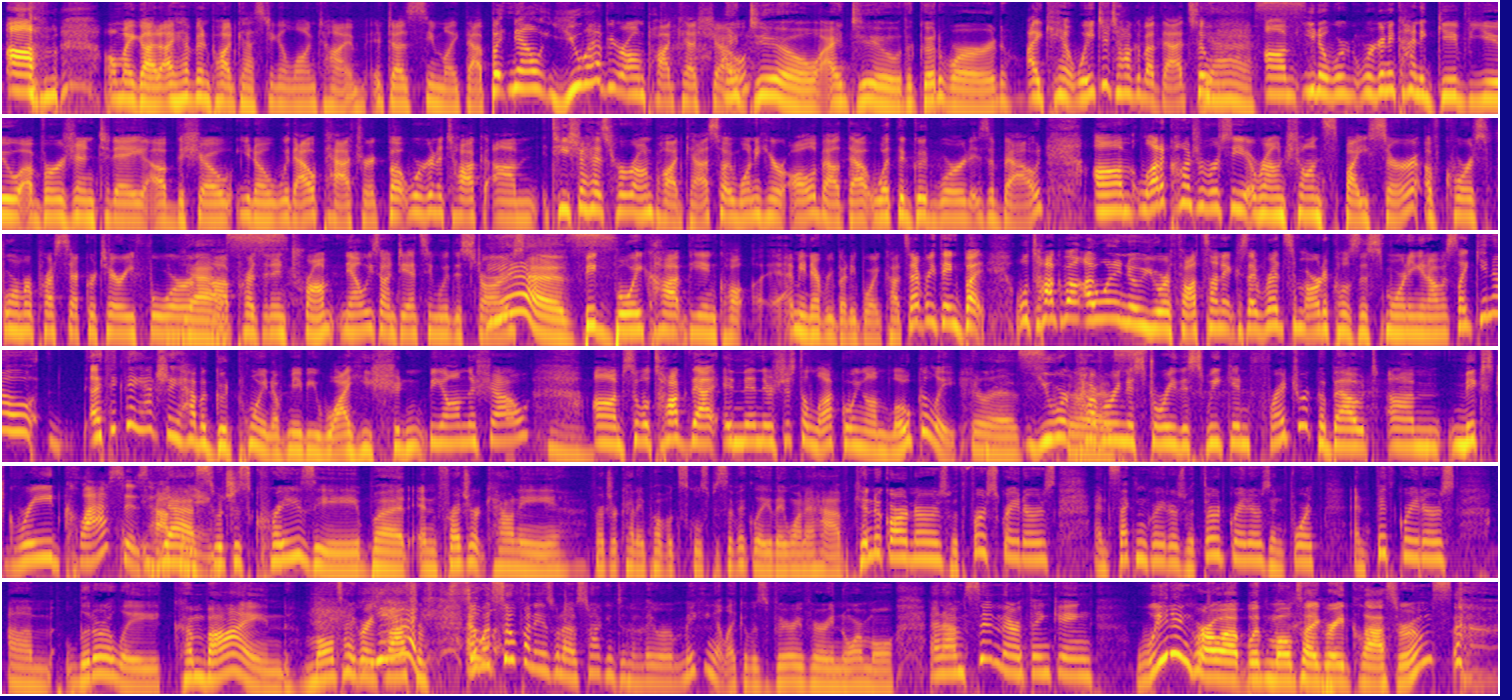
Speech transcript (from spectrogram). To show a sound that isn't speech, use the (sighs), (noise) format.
Um, oh my God, I have been podcasting a long time. It does seem like that. But now you have your own podcast show. I do. I do. The good word. I can't wait to talk about that. So, Yes. um, you know, we're, we're going to kind of give you a version today of the show, you know, without Patrick, but we're going to talk. Um, Tisha has her own podcast, so I want to hear all about that, what the good word is about. Um, a lot of controversy around Sean Spicer, of course, former press secretary for uh, President Trump. Now he's on Dancing with the Stars. Yes. Big boycott being called. I mean, everybody boycotts everything, but we'll talk about. I want to know your thoughts on it because I read some articles this morning and I was like, you know, I think they actually have a good point of maybe why he shouldn't be on the show. Um, so we'll talk that, and then there's just a lot going on locally. There is. You were There covering is. a story this week in Frederick about um, mixed grade classes happening. Yes, which is crazy. But in Frederick County, Frederick County Public Schools specifically, they want to have kindergartners with first graders and second graders with third graders and fourth and fifth graders, um, literally combined multi-grade Yeah, classrooms. so- and what's so funny is when I was talking to them, they were making it like it was very, very normal. And I'm sitting there thinking, we didn't grow up with multi-grade classrooms (laughs)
